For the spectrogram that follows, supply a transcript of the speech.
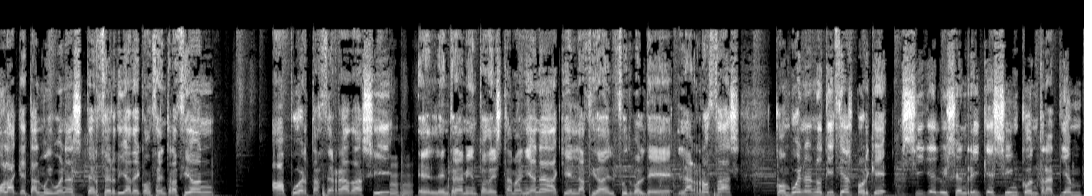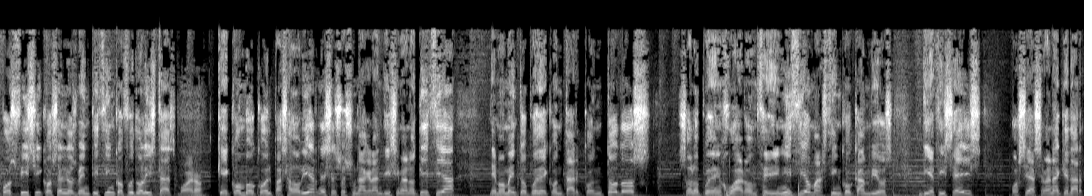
Hola, ¿qué tal? Muy buenas. Tercer día de concentración a puerta cerrada, sí, el entrenamiento de esta mañana aquí en la ciudad del fútbol de Las Rozas, con buenas noticias porque sigue Luis Enrique sin contratiempos físicos en los 25 futbolistas que convocó el pasado viernes, eso es una grandísima noticia, de momento puede contar con todos, solo pueden jugar 11 de inicio, más 5 cambios 16, o sea, se van a quedar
